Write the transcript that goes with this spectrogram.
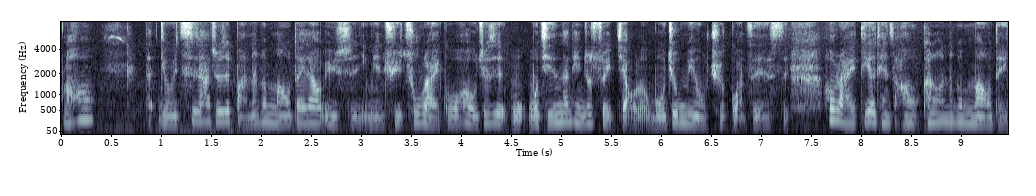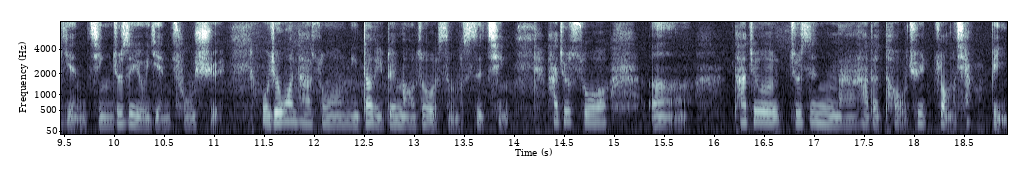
然后。有一次，他就是把那个猫带到浴室里面去，出来过后，就是我我其实那天就睡觉了，我就没有去管这件事。后来第二天早上，我看到那个猫的眼睛就是有眼出血，我就问他说：“你到底对猫做了什么事情？”他就说：“嗯，他就就是拿他的头去撞墙壁。”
